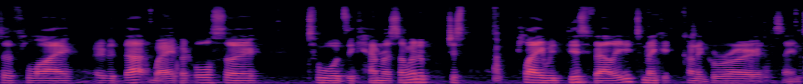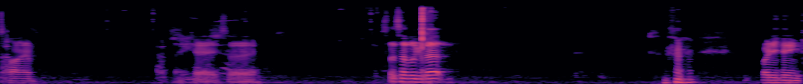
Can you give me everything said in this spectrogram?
to fly over that way, but also towards the camera. So I'm going to just play with this value to make it kind of grow at the same time. Okay, so, so let's have a look at that. what do you think?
